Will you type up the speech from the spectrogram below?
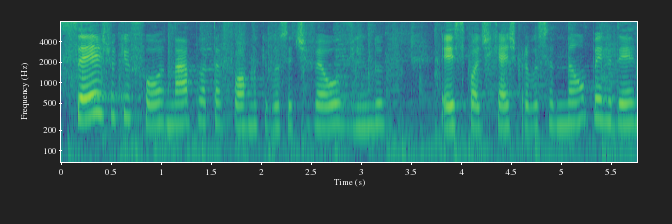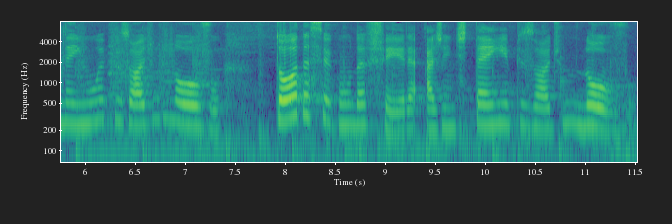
seja o que for na plataforma que você estiver ouvindo esse podcast para você não perder nenhum episódio novo. Toda segunda-feira a gente tem episódio novo.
